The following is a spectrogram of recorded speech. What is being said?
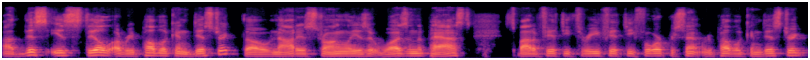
Uh, this is still a Republican district, though not as strongly as it was in the past. It's about a 53, 54% Republican district.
